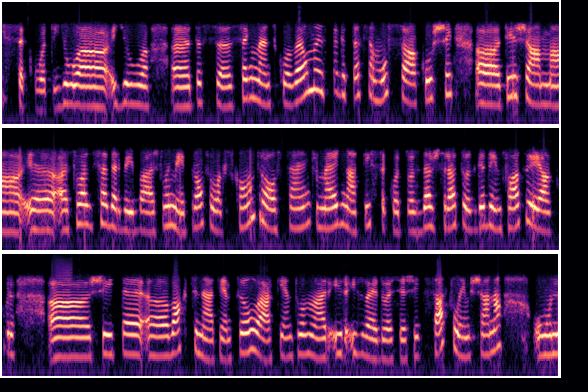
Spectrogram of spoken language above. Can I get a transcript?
izsekot, jo, jo uh, tas segments, ko vēl mēs tagad esam uzsākuši, tiešām sadarbībā ar slimību profilaks kontrolas centru mēģināt izsekot tos dažus ratos gadījumus Latvijā, kur šī te vakcinētiem cilvēkiem tomēr ir izveidojusies šī saslimšana, un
